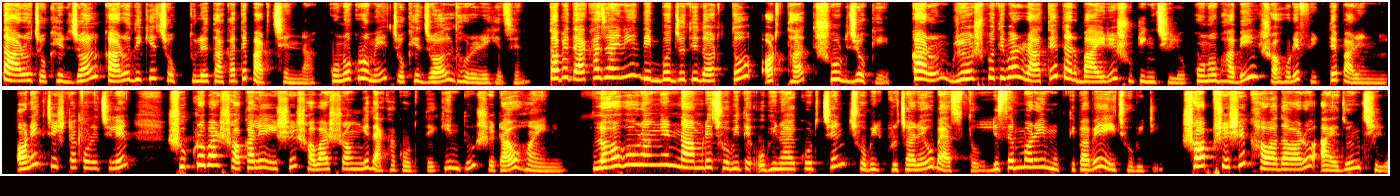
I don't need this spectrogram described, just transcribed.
তারও চোখের জল, কারও দিকে চোখ তুলে তাকাতে পারছেন না, কোনো ক্রমে চোখে জল ধরে রেখেছেন। তবে দেখা যায়নি দিব্যজ্যোতি দত্ত, অর্থাৎ সূর্যকে। কারণ বৃহস্পতিবার রাতে তার বাইরে শুটিং ছিল, কোনোভাবেই শহরে ফিরতে পারেননি। অনেক চেষ্টা করেছিলেন শুক্রবার সকালে এসে সবার সঙ্গে দেখা করতে, কিন্তু সেটাও হয়নি। লহগৌরাঙ্গের নামরে ছবিতে অভিনয় করছেন, ছবির প্রচারেও ব্যস্ত। ডিসেম্বরেই মুক্তি পাবে এই ছবিটি। সব শেষে খাওয়া দাওয়ারও আয়োজন ছিল।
